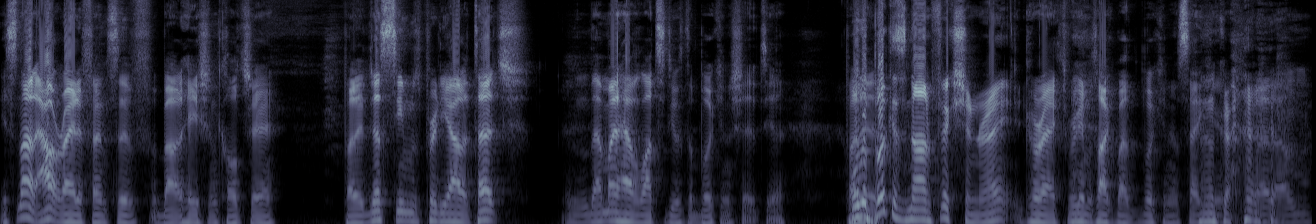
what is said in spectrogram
it's not outright offensive about Haitian culture, but it just seems pretty out of touch. And that might have a lot to do with the book and shit too. well, the it- book is nonfiction, right? correct. We're gonna talk about the book in a second. Okay. But um,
